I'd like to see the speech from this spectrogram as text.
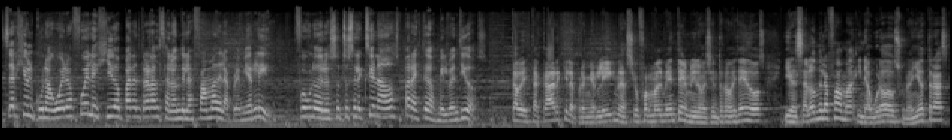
Sergio El Cunagüero fue elegido para entrar al Salón de la Fama de la Premier League fue uno de los ocho seleccionados para este 2022. Cabe destacar que la Premier League nació formalmente en 1992 y el Salón de la Fama, inaugurado un año atrás,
